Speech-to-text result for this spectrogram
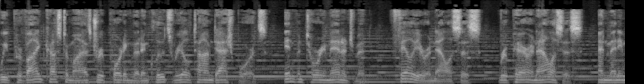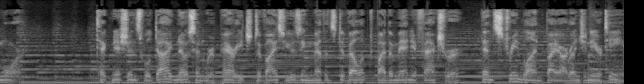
We provide customized reporting that includes real-time dashboards, inventory management, failure analysis, repair analysis, and many more. Technicians will diagnose and repair each device using methods developed by the manufacturer, then streamlined by our engineer team.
